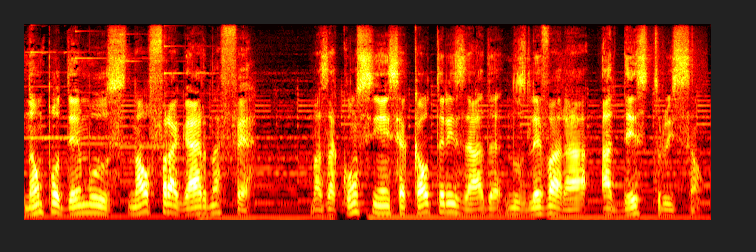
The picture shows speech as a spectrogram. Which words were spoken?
Não podemos naufragar na fé, mas a consciência cauterizada nos levará à destruição.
